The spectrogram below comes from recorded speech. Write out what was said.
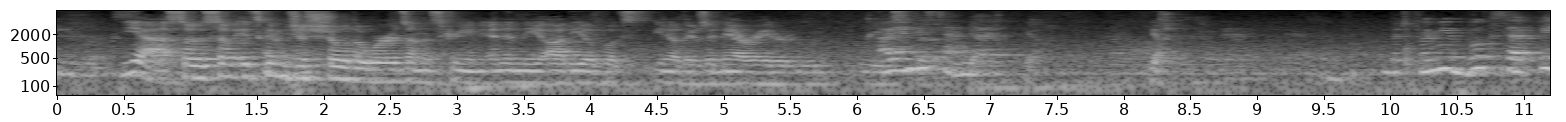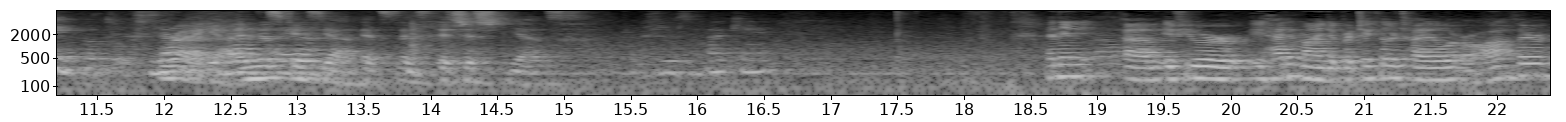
e-books. Yeah, so so it's going to just show the words on the screen, and then the audiobooks, you know, there's a narrator who reads. I the- understand yeah, that. Yeah. Yeah. But for me, books are paper books. Yeah, Right, yeah, in this case, yeah. yeah, it's, it's, it's just, yeah, it's. Okay. And then, um, if you were, you had in mind a particular title or author,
